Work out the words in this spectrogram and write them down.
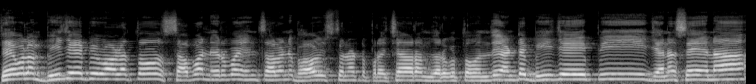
కేవలం బీజేపీ వాళ్ళతో సభ నిర్వహించాలని భావిస్తున్నట్టు ప్రచారం జరుగుతోంది. అంటే బీజేపీ జనసేన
